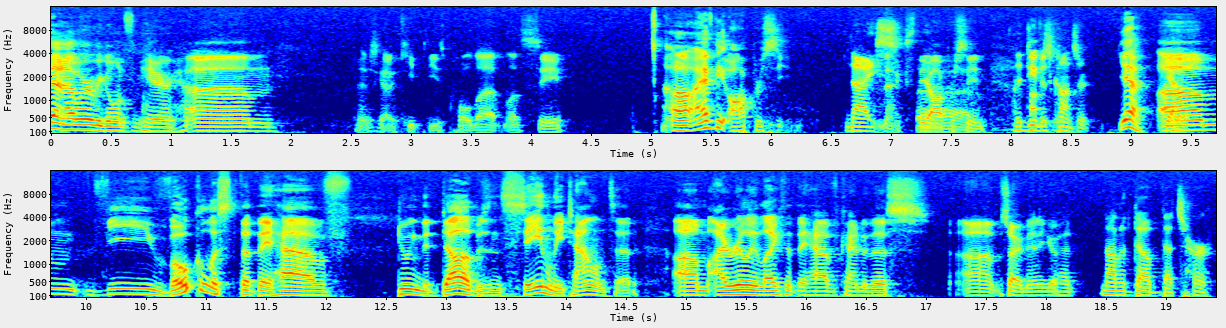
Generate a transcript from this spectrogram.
Yeah, where are we going from here? Um, I just gotta keep these pulled up. Let's see. Uh, I have the opera scene Nice. next. The opera scene. The Divas concert. Yeah. Yeah. Um, the vocalist that they have doing the dub is insanely talented. Um, I really like that they have kind of this. Um, sorry, Manny, go ahead. Not a dub. That's her.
